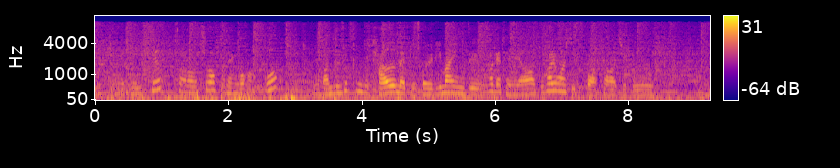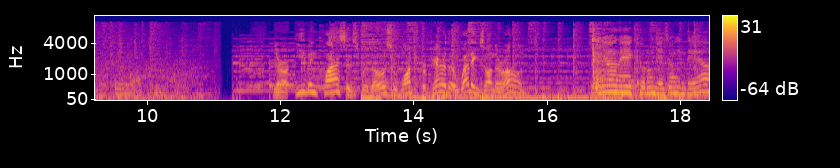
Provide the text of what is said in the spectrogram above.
일종의 데이트처럼 추억도 된 것 같고 네, 만든 소품도 다음에 또 저희 리마인드 하게 되면 또 활용할 수 있을 것 같아가지고 음, 좋은 것 같습니다. There are even classes for those who want to prepare their weddings on their own. 내년에 결혼 예정인데요.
